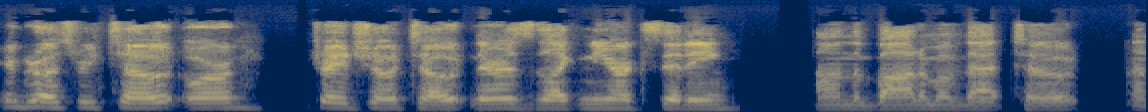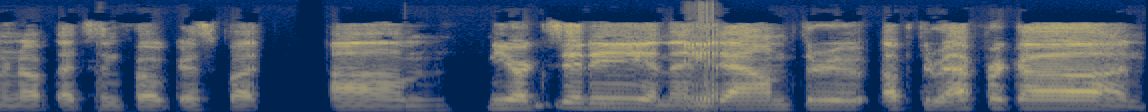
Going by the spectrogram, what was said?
Your grocery tote or trade show tote. There's like New York City on the bottom of that tote. I don't know if that's in focus, but um, New York City and then down through up through Africa and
